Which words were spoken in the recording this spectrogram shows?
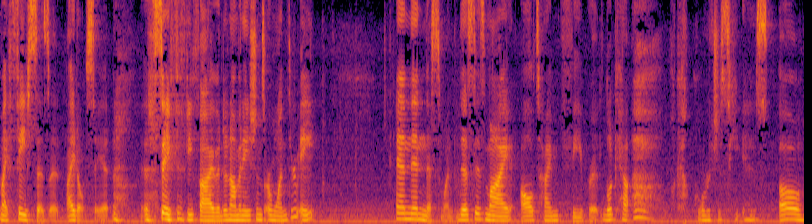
My face says it. I don't say it. say 55 and denominations are 1 through 8. And then this one. This is my all-time favorite. Look how look how gorgeous he is. Oh.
